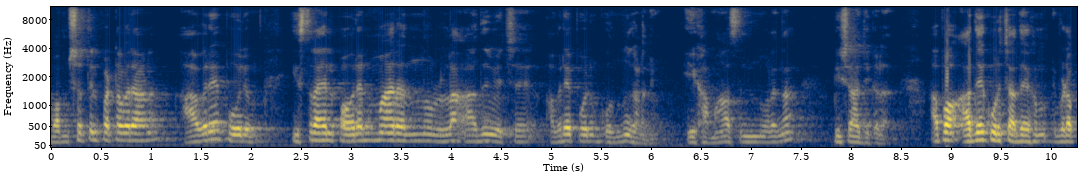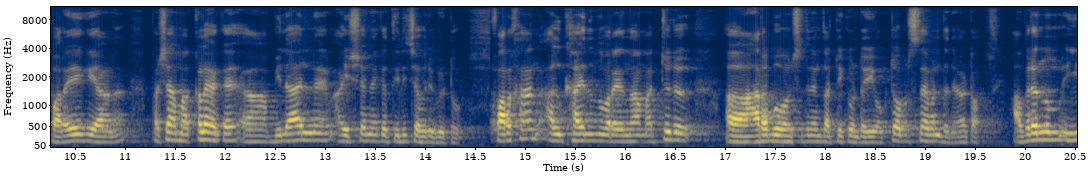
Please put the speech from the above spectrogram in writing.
വംശത്തിൽപ്പെട്ടവരാണ്. അവരെ പോലും ഇസ്രായേൽ പൗരന്മാരെന്നുള്ള അത് വെച്ച് അവരെ പോലും കൊന്നു കളഞ്ഞു ഈ ഹമാസ് എന്ന് പറയുന്ന പിശാചുക്കൾ അപ്പോൾ അതേക്കുറിച്ച് അദ്ദേഹം ഇവിടെ പറയുകയാണ്. പക്ഷേ ആ മക്കളെയൊക്കെ ബിലാലിനെയും ഐഷനെയൊക്കെ തിരിച്ചവർ വിട്ടു. ഫർഹാൻ അൽ ഖായിദ് എന്ന് പറയുന്ന മറ്റൊരു അറബ് വംശത്തിനെയും ഈ ഒക്ടോബർ സെവൻത്തിന് കേട്ടോ. അവരൊന്നും ഈ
